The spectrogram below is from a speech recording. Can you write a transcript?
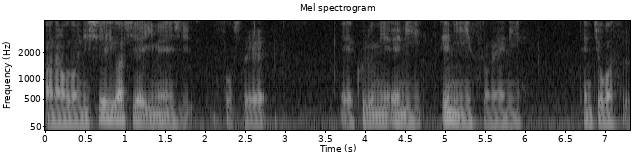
あなるほど。西へ東へイメージ。そしてえー、くるみ Any Any いいっすよね Any。天頂バス。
